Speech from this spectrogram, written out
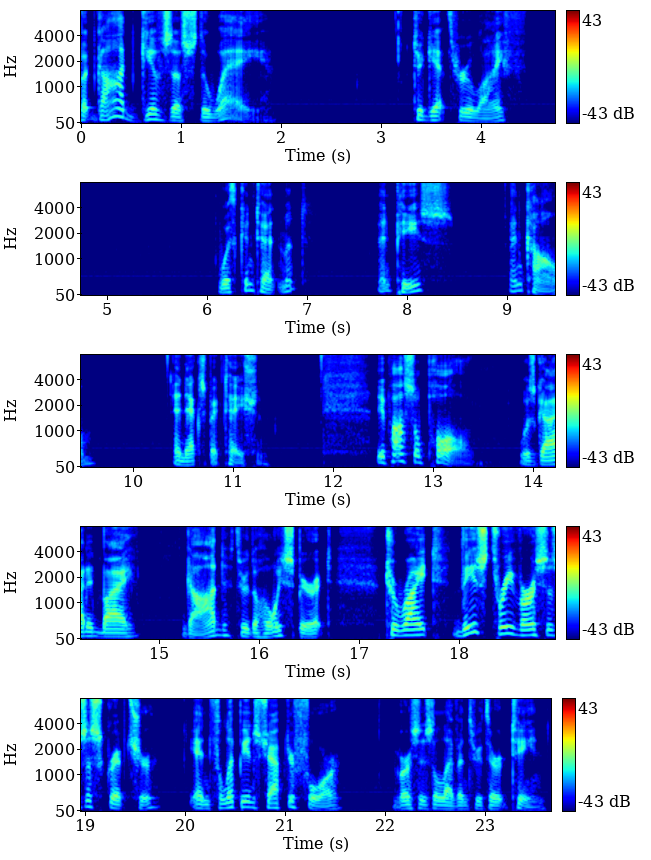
But God gives us the way to get through life with contentment and peace and calm and expectation. The Apostle Paul was guided by God through the Holy Spirit to write these three verses of Scripture in Philippians chapter 4, verses 11 through 13.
